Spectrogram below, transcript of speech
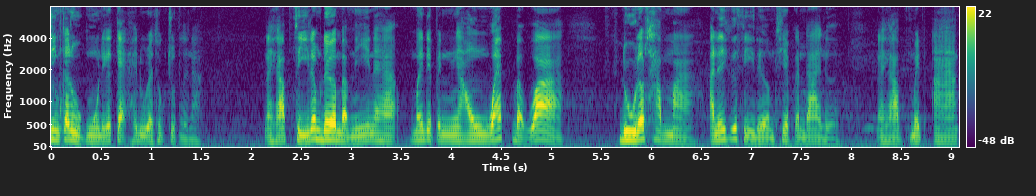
ริงๆ กระดูกงูนี่ก็แกะให้ดูได้ทุกจุดเลยนะนะครับสีเดิมๆแบบนี้นะฮะไม่ได้เป็นเงาแวบแบบว่าดูแล้วทำมา อันนี้คือสีเดิมเทียบกันได้เลยนะครับเม็ดอาร์ค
